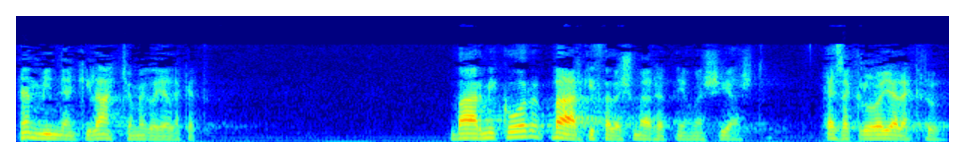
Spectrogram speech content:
nem mindenki látja meg a jeleket. Bármikor bárki felesmerhetné a messiást. Ezekről a jelekről.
